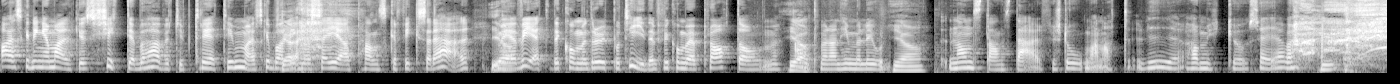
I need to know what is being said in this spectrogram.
ah, jag ska ringa Marcus, shit jag behöver typ tre timmar, jag ska bara Ja. ringa och säga att han ska fixa det här. Ja. Men jag vet att det kommer dra ut på tiden för vi kommer börja prata om Ja. allt mellan himmel och jord. Ja. Någonstans där förstod man att vi har mycket att säga. Va?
